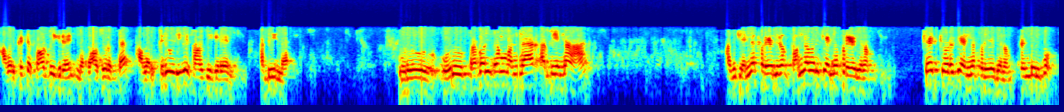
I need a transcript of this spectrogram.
அவர்கிட்ட சமர்ப்பிக்கிறேன் இந்த பாசுரத்தை அவர் திருவடியிலே சமர்ப்பிக்கிறேன் அப்படின்னா. ஒரு ஒரு பிரபஞ்சம் வந்தார் அப்படின்னா அதுக்கு என்ன பிரயோஜனம்? பண்ணவருக்கு என்ன பிரயோஜனம்? கேட்கவருக்கு என்ன பிரயோஜனம்? ரெண்டு இருக்கும்.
